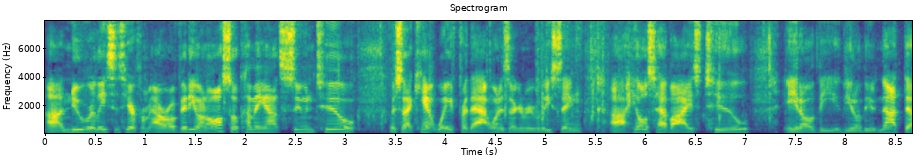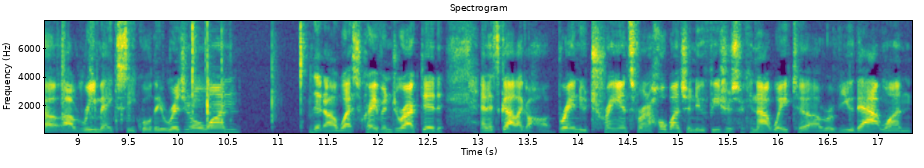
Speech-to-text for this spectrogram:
uh, new releases here from Arrow Video, and also coming out soon too, which I can't wait for that one. Is they're going to be releasing uh, Hills Have Eyes 2. You know the you know the not the uh, remake sequel, the original one that uh, Wes Craven directed, and it's got like a brand new transfer and a whole bunch of new features, so I cannot wait to uh, review that one.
